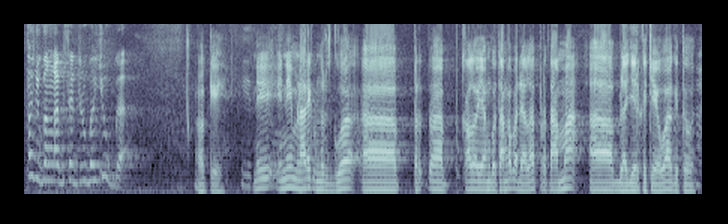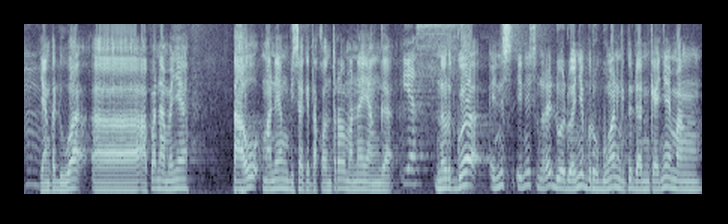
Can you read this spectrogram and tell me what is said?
toh juga nggak bisa dirubah juga. Oke. Gitu. Ini ini menarik menurut gua. Eh, per- eh, kalau yang gue tangkap adalah pertama eh, belajar kecewa gitu. Yang kedua eh, apa namanya tahu mana yang bisa kita kontrol, mana yang enggak. Yes. Menurut gua ini ini sebenarnya dua-duanya berhubungan gitu dan kayaknya emang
